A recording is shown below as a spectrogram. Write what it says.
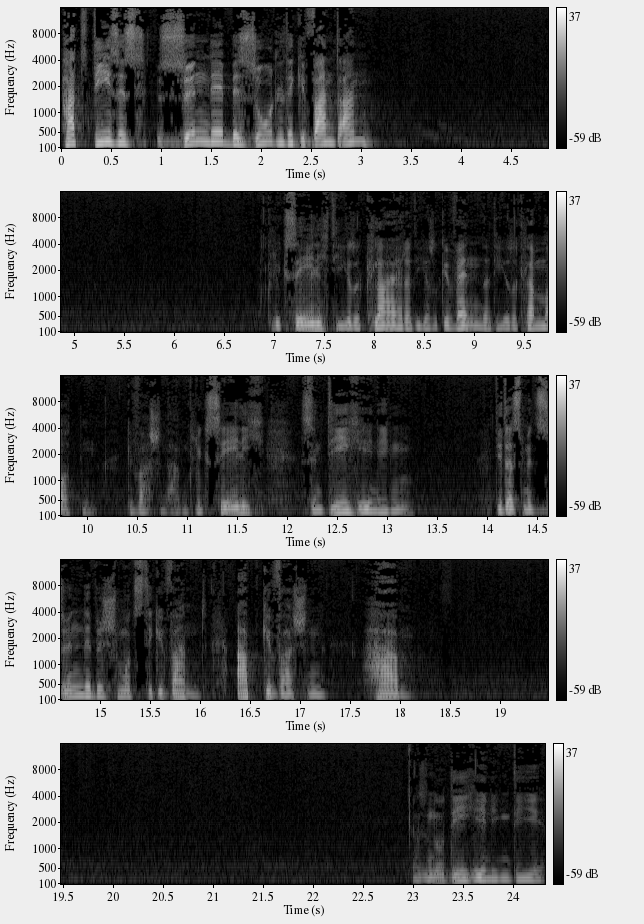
hat dieses Sünde besudelte Gewand an. Glückselig, die ihre Kleider, die ihre Gewänder, die ihre Klamotten gewaschen haben. Glückselig sind diejenigen, die das mit Sünde beschmutzte Gewand abgewaschen haben. Also nur diejenigen, die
